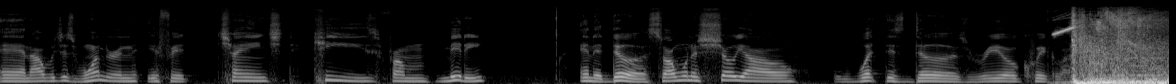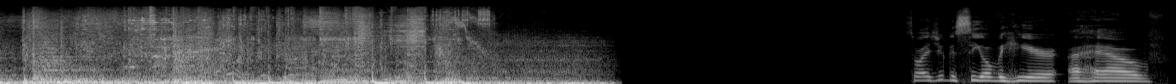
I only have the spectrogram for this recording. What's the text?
and I was just wondering if it changed keys from MIDI, and it does. So I want to show y'all what this does real quick. Like. So as you can see over here, I have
